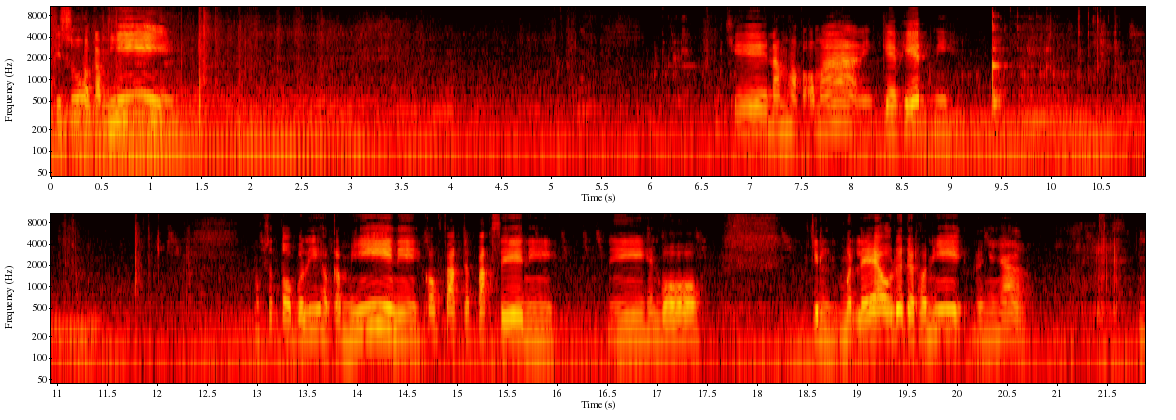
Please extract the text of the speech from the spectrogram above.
ทิชชู่เขากับมีโอเคนำเขาก็เอามา นี่ แก้เพชรนี่สตรอเบอรี่เขาก็มีนี่ข้องฟักจากปักเซนี่ นี่ เห็นบ กินหมดแล้วเลือดเดียวเท่านี้เนื้อย่างๆอื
